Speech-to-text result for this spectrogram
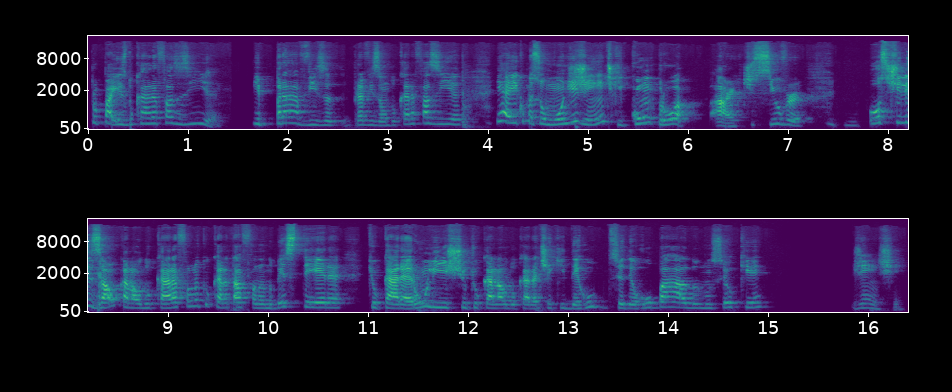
pro país do cara fazia. E pra, visa, pra visão do cara fazia. E aí começou um monte de gente que comprou a Art Silver hostilizar o canal do cara, falando que o cara tava falando besteira, que o cara era um lixo, que o canal do cara tinha que ser derrubado, não sei o quê. Gente,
